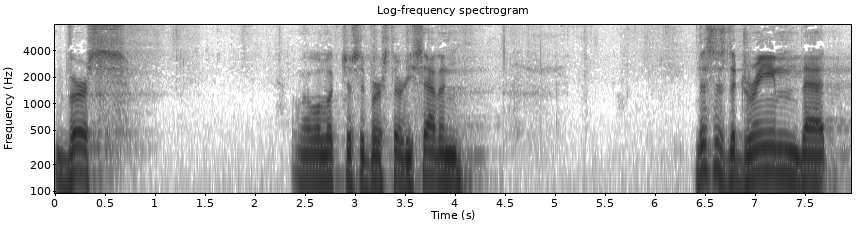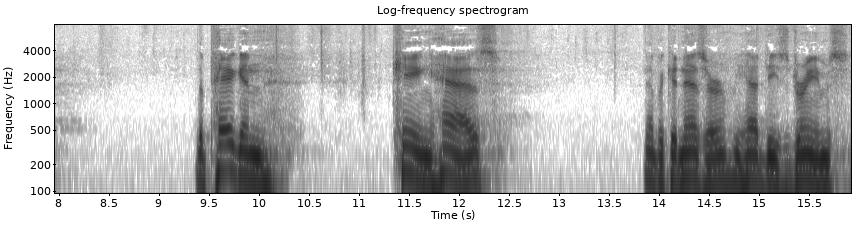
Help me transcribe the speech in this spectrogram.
verse, well, we'll look just at verse 37. This is the dream that the pagan king has. Nebuchadnezzar, he had these dreams.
